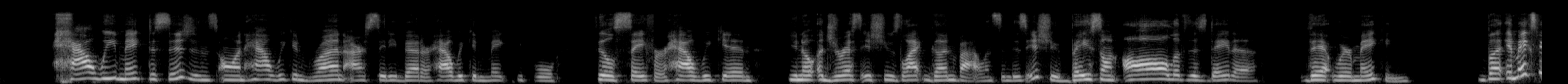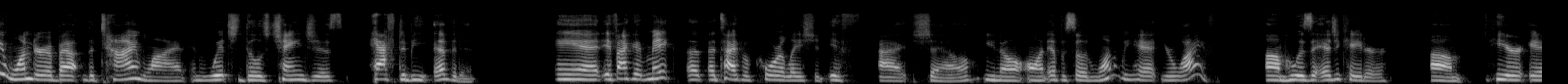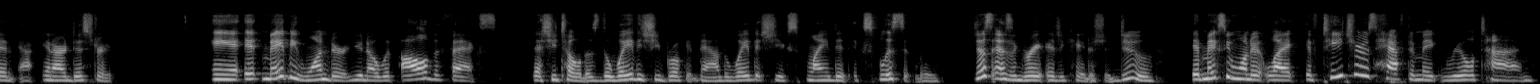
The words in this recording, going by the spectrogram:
how we make decisions on how we can run our city better how we can make people feel safer, how we can, you know, address issues like gun violence in this issue based on all of this data that we're making. But it makes me wonder about the timeline in which those changes have to be evident. And if I could make a, a type of correlation, if I shall, you know, on episode one, we had your wife, um, who is an educator um, here in, in our district. And it made me wonder, you know, with all the facts that she told us, the way that she broke it down, the way that she explained it explicitly, just as a great educator should do, it makes me wonder like if teachers have to make real time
